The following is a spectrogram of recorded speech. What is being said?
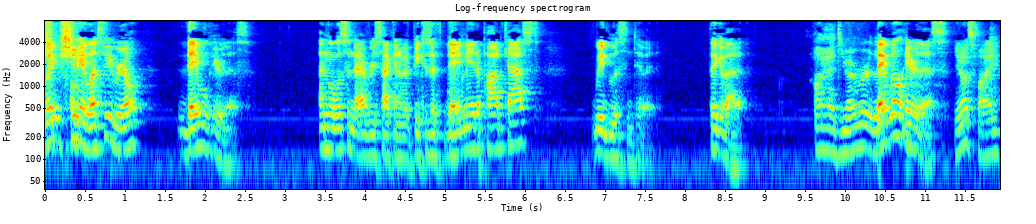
like, she- okay, let's be real. They will hear this. And they'll listen to every second of it because if they made a podcast, we'd listen to it. Think about it. oh yeah, do you remember? The, They will hear this. You know what's funny?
